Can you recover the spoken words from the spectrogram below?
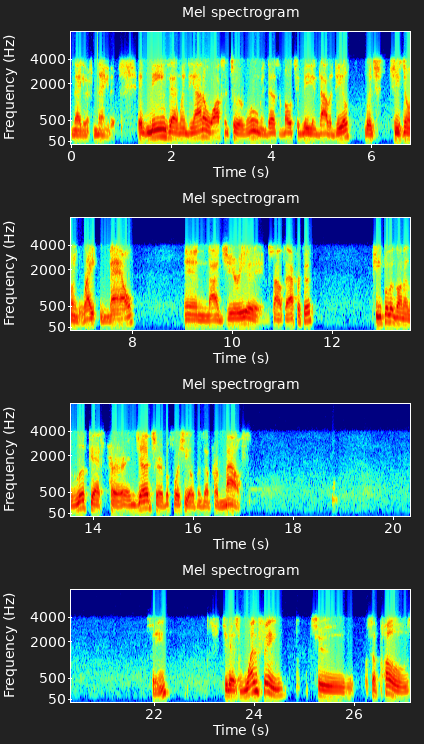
negative, negative. It means that when Deanna walks into a room and does a multi-million dollar deal, which she's doing right now in Nigeria and South Africa, people are going to look at her and judge her before she opens up her mouth. See? See, there's one thing to suppose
